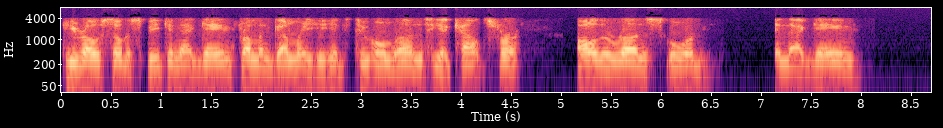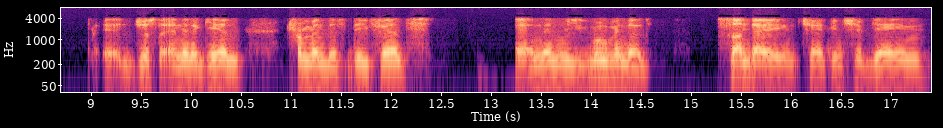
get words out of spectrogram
hero, so to speak, in that game from Montgomery. He hits two home runs. He accounts for all of the runs scored in that game just and then again, tremendous defense, and then you move into Sunday championship game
